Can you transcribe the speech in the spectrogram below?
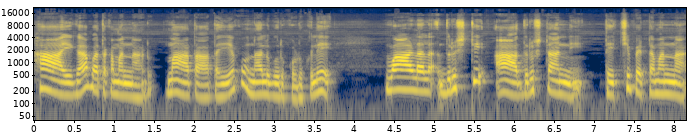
హాయిగా బతకమన్నాడు మా తాతయ్యకు నలుగురు కొడుకులే. వాళ్ళ దృష్టి ఆ అదృష్టాన్ని తెచ్చి పెట్టమన్న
